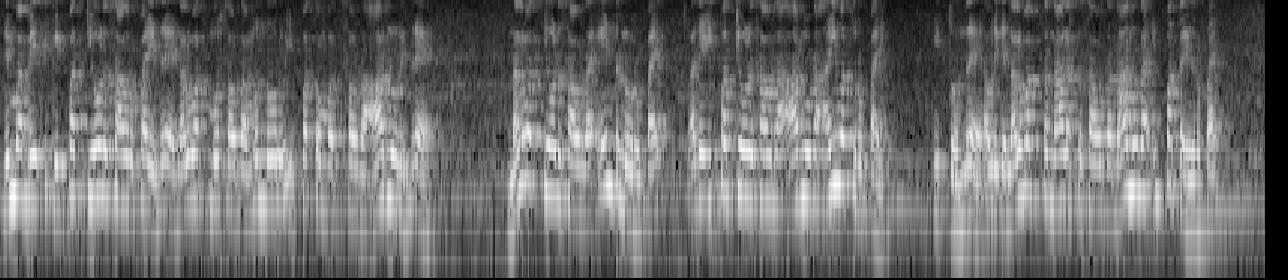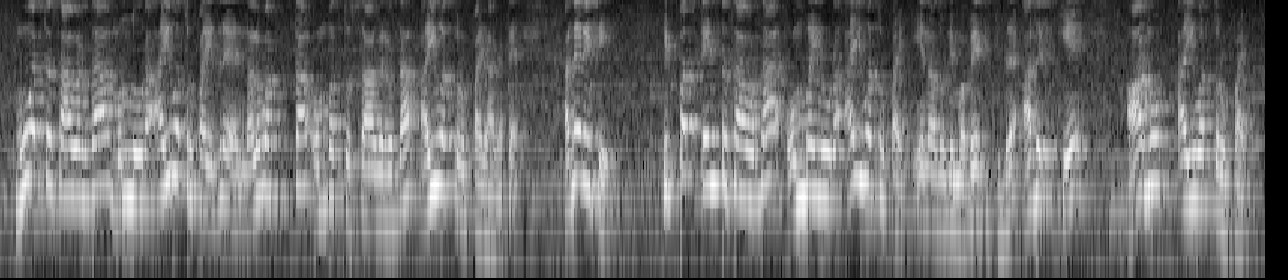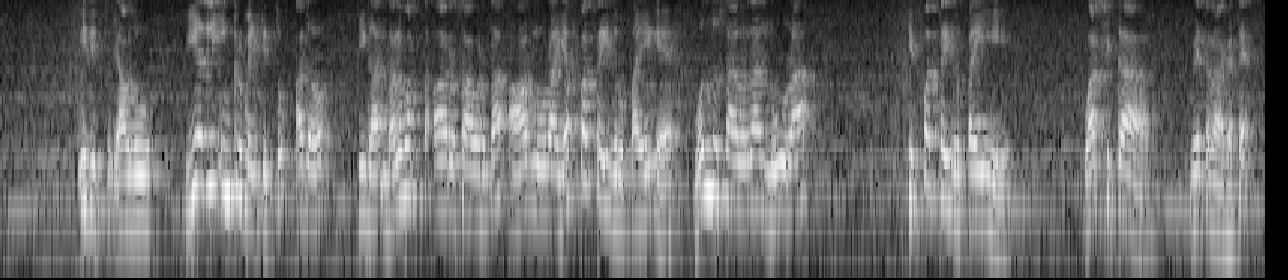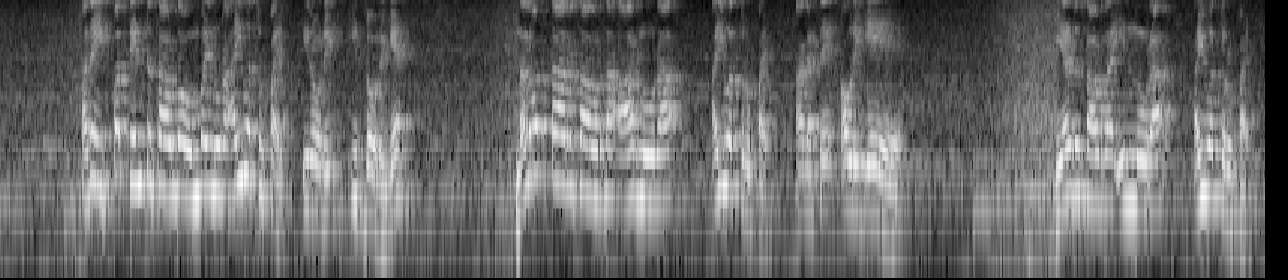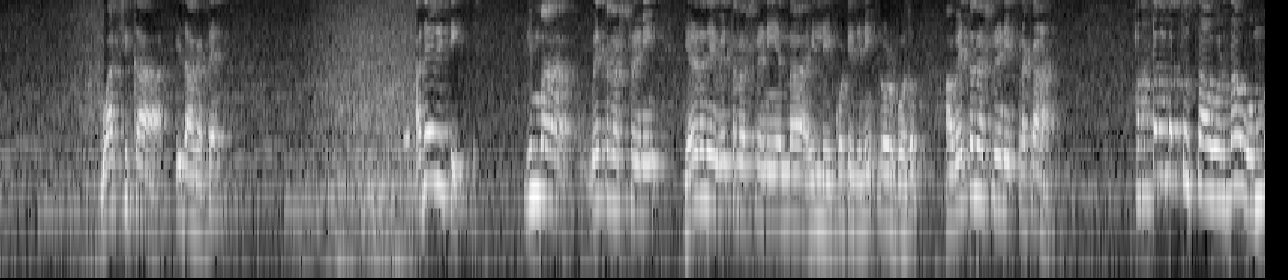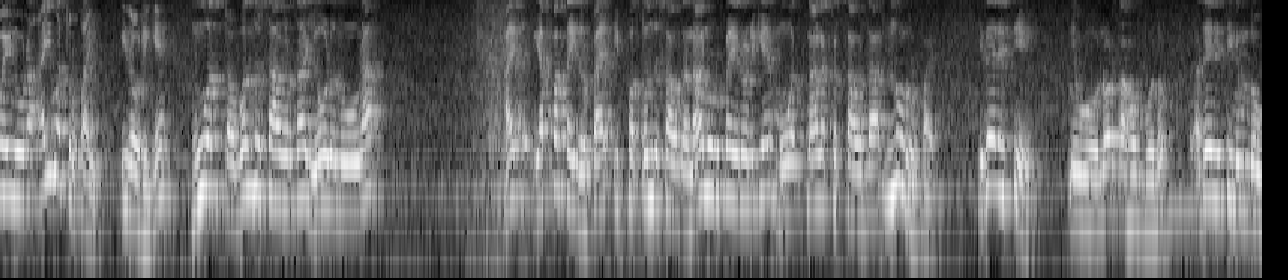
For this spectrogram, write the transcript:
ನಿಮ್ಮ ಬೇಸಿಕ್ ಇಪ್ಪತ್ತೇಳು ಸಾವಿರ ರೂಪಾಯಿ ಇದ್ದರೆ ನಲವತ್ತ್ಮೂರು ಸಾವಿರದ ಮುನ್ನೂರು, ಇಪ್ಪತ್ತೊಂಬತ್ತು ಸಾವಿರದ ಆರುನೂರು ಇದ್ದರೆ ನಲವತ್ತೇಳು ಸಾವಿರದ ಎಂಟುನೂರು ರೂಪಾಯಿ. ಅದೇ ಇಪ್ಪತ್ತೇಳು ಸಾವಿರದ ಆರುನೂರ ಐವತ್ತು ರೂಪಾಯಿ ಇತ್ತು ಅಂದರೆ ಅವರಿಗೆ ನಲವತ್ತ ನಾಲ್ಕು ಸಾವಿರದ ನಾನ್ನೂರ ಇಪ್ಪತ್ತೈದು ರೂಪಾಯಿ. ಮೂವತ್ತು ಸಾವಿರದ ಮುನ್ನೂರ ಐವತ್ತು ರೂಪಾಯಿ ಇದ್ದರೆ ನಲವತ್ತ ಒಂಬತ್ತು ಸಾವಿರದ ಐವತ್ತು ರೂಪಾಯಿ ಆಗುತ್ತೆ. ಅದೇ ರೀತಿ ಇಪ್ಪತ್ತೆಂಟು ಸಾವಿರದ ಒಂಬೈನೂರ ಐವತ್ತು ರೂಪಾಯಿ ಏನಾದರೂ ನಿಮ್ಮ ಬೇಸಿಕ್ ಇದ್ದರೆ ಅದಕ್ಕೆ ಆರುನೂರ ಐವತ್ತು ರೂಪಾಯಿ. ಇದಿತ್ತು, ಯಾವುದು? ಇಯರ್ಲಿ ಇನ್ಕ್ರಿಮೆಂಟ್ ಇತ್ತು. ಅದು ಈಗ ನಲವತ್ತಾರು ಸಾವಿರದ ಆರುನೂರ ಎಪ್ಪತ್ತೈದು ರೂಪಾಯಿಗೆ ಒಂದು ಸಾವಿರದ ನೂರ ಇಪ್ಪತ್ತೈದು ರೂಪಾಯಿ ವಾರ್ಷಿಕ ವೇತನ ಆಗತ್ತೆ. ಅದೇ ಇಪ್ಪತ್ತೆಂಟು ಸಾವಿರದ ಒಂಬೈನೂರ ಐವತ್ತು ರೂಪಾಯಿ ಇರೋರಿಗೆ ಇದ್ದವರಿಗೆ ನಲವತ್ತಾರು ಸಾವಿರದ ಆರುನೂರ ಐವತ್ತು ರೂಪಾಯಿ ಆಗತ್ತೆ ಅವರಿಗೆ. ಎರಡು ಸಾವಿರದ ಇನ್ನೂರ ಐವತ್ತು ರೂಪಾಯಿ ವಾರ್ಷಿಕ ಇದಾಗತ್ತೆ. ಅದೇ ರೀತಿ ನಿಮ್ಮ ವೇತನ ಶ್ರೇಣಿ, ಎರಡನೇ ವೇತನ ಶ್ರೇಣಿಯನ್ನು ಇಲ್ಲಿ ಕೊಟ್ಟಿದ್ದೀನಿ, ನೋಡ್ಬೋದು. ಆ ವೇತನ ಶ್ರೇಣಿ ಪ್ರಕಾರ ಹತ್ತೊಂಬತ್ತು ಸಾವಿರದ ಒಂಬೈನೂರ ಐವತ್ತು ರೂಪಾಯಿ ಇರೋರಿಗೆ ಮೂವತ್ತ ಒಂದು ಸಾವಿರದ ಏಳುನೂರ ಐ ಎಪ್ಪತ್ತೈದು ರೂಪಾಯಿ, ಇಪ್ಪತ್ತೊಂದು ಸಾವಿರದ ನಾನ್ನೂರು ರೂಪಾಯಿ ಇರೋರಿಗೆ ಮೂವತ್ತ್ನಾಲ್ಕು ಸಾವಿರದ ನೂರು ರೂಪಾಯಿ. ಇದೇ ರೀತಿ ನೀವು ನೋಡ್ತಾ ಹೋಗ್ಬೋದು. ಅದೇ ರೀತಿ ನಿಮ್ಮದು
